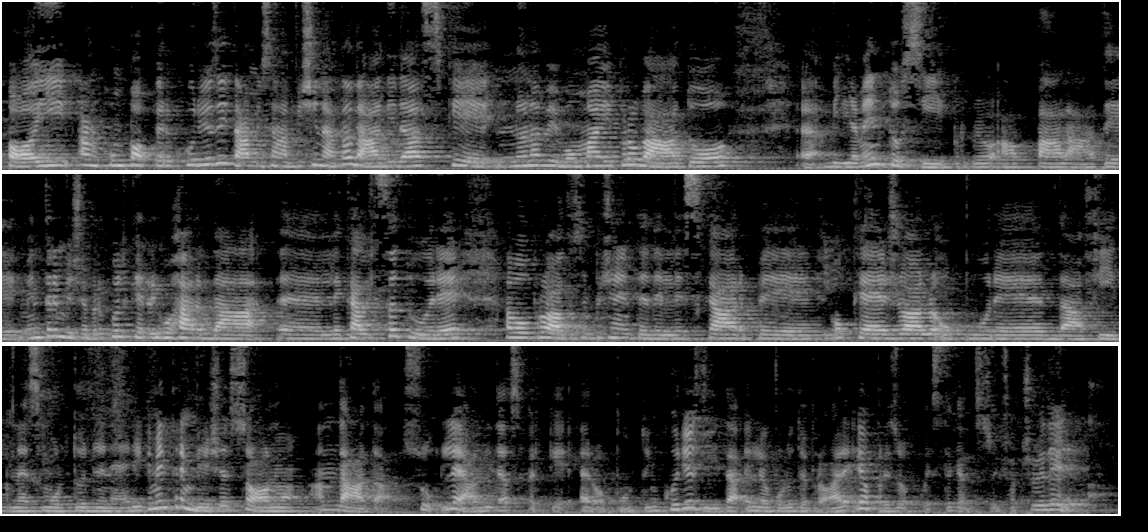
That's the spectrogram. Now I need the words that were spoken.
poi anche un po' per curiosità mi sono avvicinata ad Adidas che non avevo mai provato eh, abbigliamento sì, proprio a palate, mentre invece per quel che riguarda eh, le calzature avevo provato semplicemente delle scarpe o casual oppure da fitness molto generiche, mentre invece sono andata sulle Adidas perché ero appunto incuriosita e le ho volute provare e ho preso queste che adesso vi faccio vedere.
